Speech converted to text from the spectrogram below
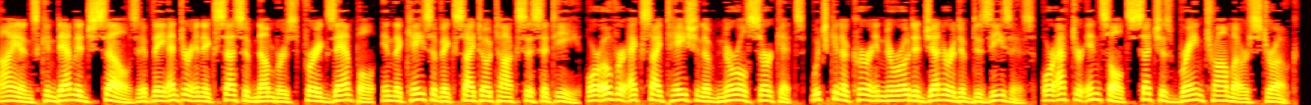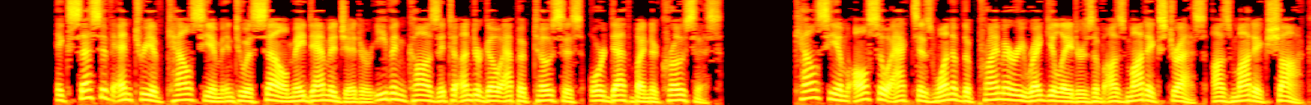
ions can damage cells if they enter in excessive numbers for example, in the case of excitotoxicity, or over-excitation of neural circuits, which can occur in neurodegenerative diseases, or after insults such as brain trauma or stroke. Excessive entry of calcium into a cell may damage it or even cause it to undergo apoptosis, or death by necrosis. Calcium also acts as one of the primary regulators of osmotic stress osmotic shock.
